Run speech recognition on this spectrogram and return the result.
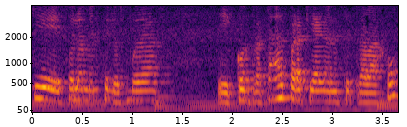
que solamente los puedas eh, contratar para que hagan este trabajo,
